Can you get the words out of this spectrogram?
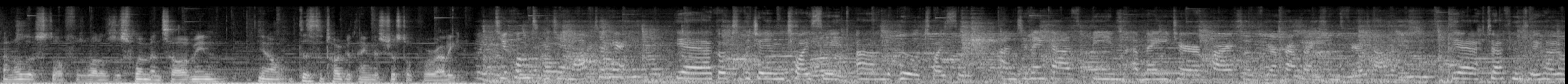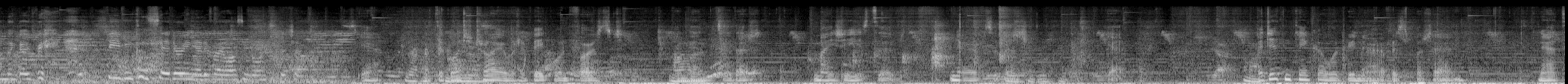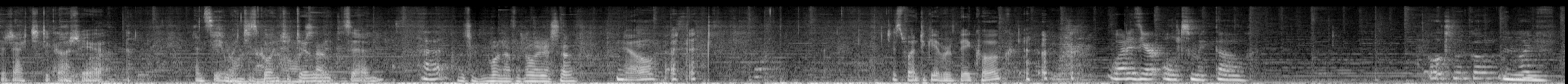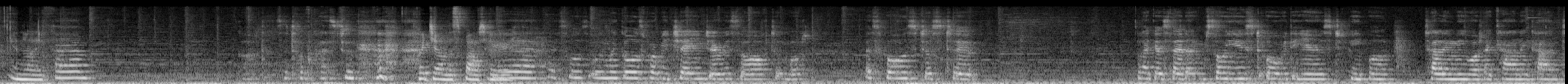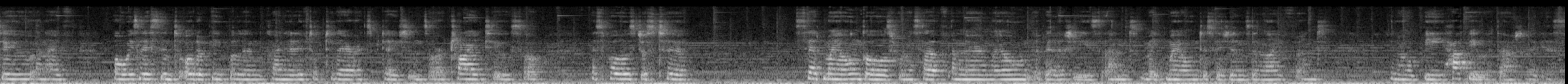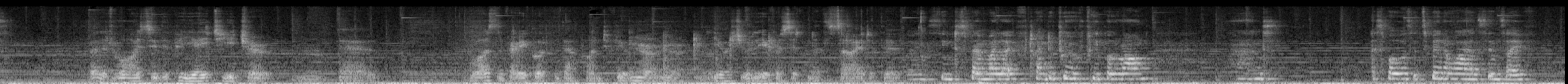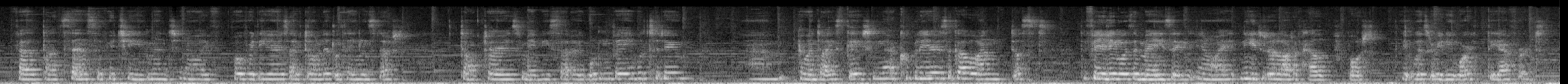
and other stuff as well as the swimming. So I mean, you know, this is the type of thing that's just up for rally. Do you come to the gym often here? Yeah, I go to the gym twice a week and the pool twice a week. And do you think that's been a major part of your preparations for your challenge? Yeah, definitely. I don't think I'd be, be even considering it if I wasn't going to the gym. Yeah, they're going to try it with a big one first, and then so that might ease the nerves a bit. Yeah. I didn't think I would be nervous, but um, now that I actually got here and seeing what she's going to do, it's um, You won't have to go yourself. no. Just want to give her a big hug. What is your ultimate goal Ultimate goal in life. in life? Um, God, that's a tough question. Put you on the spot here. yeah, I suppose well, my goals probably change every so often, but I suppose just to, like I said, I'm so used to, over the years to people telling me what I can and can't do, and I've always listened to other people and kind of lived up to their expectations or tried to. So I suppose just to set my own goals for myself and learn my own abilities and make my own decisions in life and you know be happy with that I guess. But it was the PA teacher uh, wasn't very good from that point of view. Yeah, yeah. You usually were sitting at the side of the. I seem to spend my life trying to prove people wrong and I suppose it's been a while since I've felt that sense of achievement you know I've over the years I've done little things that doctors maybe said I wouldn't be able to do um, I went ice skating there a couple of years ago and just the feeling was amazing you know I needed a lot of help but it was really worth the effort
